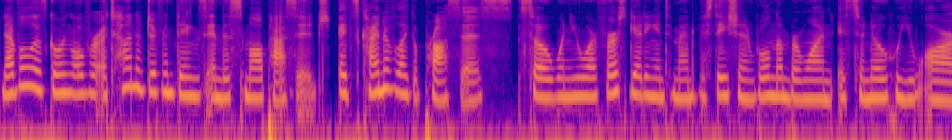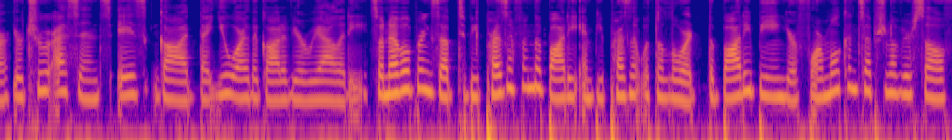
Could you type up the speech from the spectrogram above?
Neville is going over a ton of different things in this small passage. It's kind of like a process. So, when you are first getting into manifestation, rule number one is to know who you are. Your true essence is God, that you are the God of your reality. So, Neville brings up to be present from the body and be present with the Lord, the body being your formal conception of yourself,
